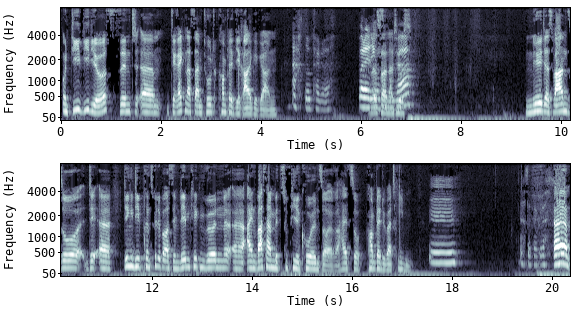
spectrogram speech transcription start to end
Und die Videos sind ähm, direkt nach seinem Tod komplett viral gegangen. Ach du Kacke. War da Das war natürlich- wahr? Nö, das waren so di- äh, Dinge, die Prinz Philipp aus dem Leben kicken würden. Äh, ein Wasser mit zu viel Kohlensäure. Halt so komplett übertrieben. Mm. Ach so Kacke. Ähm,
